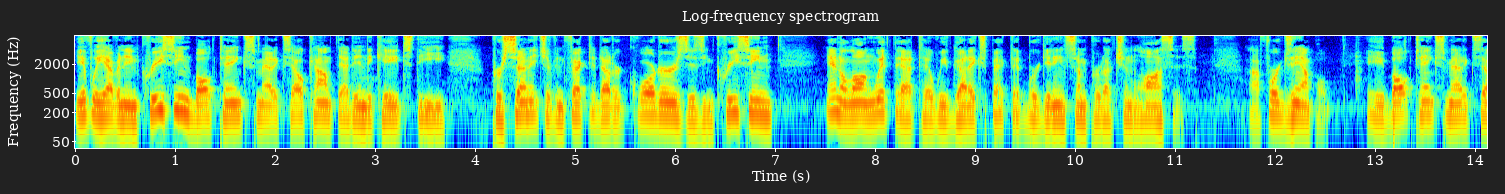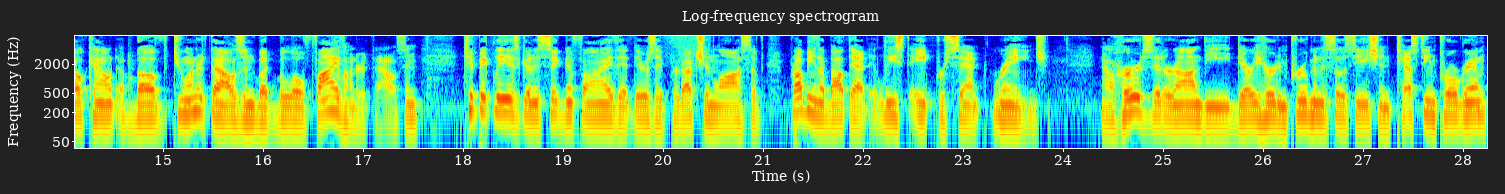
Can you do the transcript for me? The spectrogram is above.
if we have an increasing bulk tank somatic cell count, that indicates the percentage of infected udder quarters is increasing. And along with that, uh, we've got to expect that we're getting some production losses. Uh, for example, a bulk tank somatic cell count above 200,000 but below 500,000 typically is going to signify that there's a production loss of probably in about that at least 8% range. Now, herds that are on the Dairy Herd Improvement Association testing program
